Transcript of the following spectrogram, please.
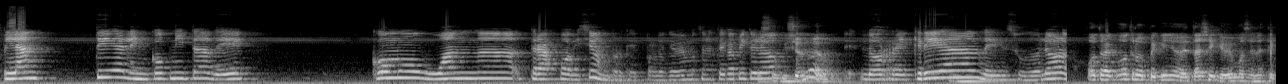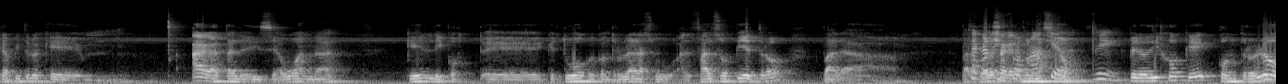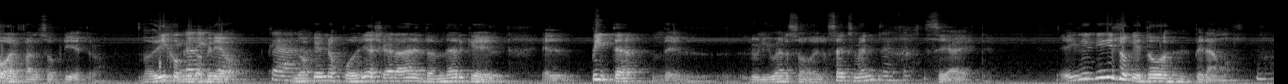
plantea la incógnita de cómo Wanda trajo a Visión, porque por lo que vemos en este capítulo Es un visión nuevo. lo recrea de su dolor. Otra, otro pequeño detalle que vemos en este capítulo es que mm, Agatha le dice a Wanda que, le cost- eh, que tuvo que controlar a su, al falso Pietro para, para Sacar poder la sacar información, información. sí. Pero dijo que controló al falso Pietro. No dijo que lo creó. claro. Lo que nos podría llegar a dar a entender que el, el Peter del universo de los X-Men sea este. ¿Qué es lo que todos esperamos?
